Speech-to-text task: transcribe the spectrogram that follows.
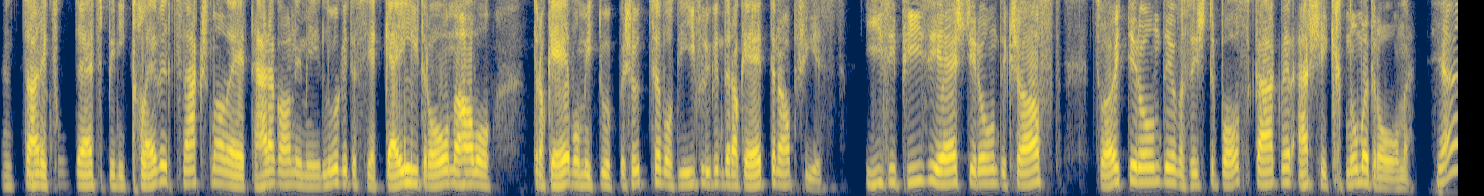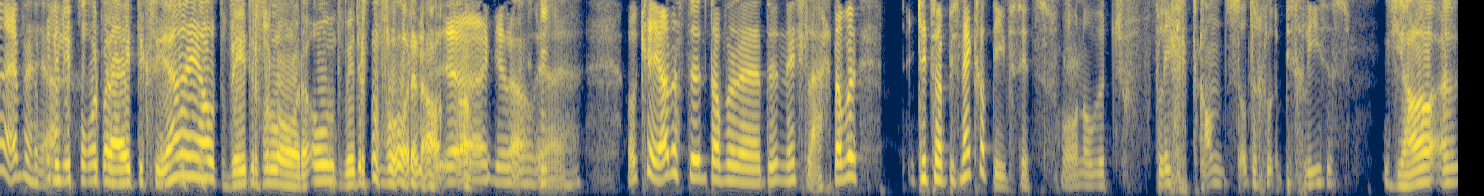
Und dann habe ich gefunden, jetzt bin ich clever, das nächste Mal hergehe ich mir schaue, dass ich eine geile Drohne habe, die, die mich beschützen die die einfliegenden Raketen abschießt. Easy peasy, erste Runde geschafft. Zweite Runde, was ist der Bossgegner? Er schickt nur Drohnen. Ja, eben. Da bin ja. ich nicht vorbereitet gewesen. Ja, ich halt wieder verloren und wieder von vorne angefangen. Ja, genau. Ja, ja. Okay, ja, das klingt aber äh, nicht schlecht. Aber Gibt es etwas Negatives jetzt, wo noch vielleicht ganz oder etwas Kleines? Ja, äh,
